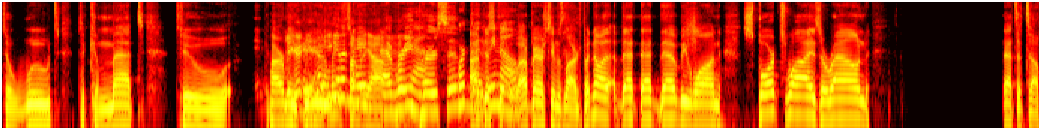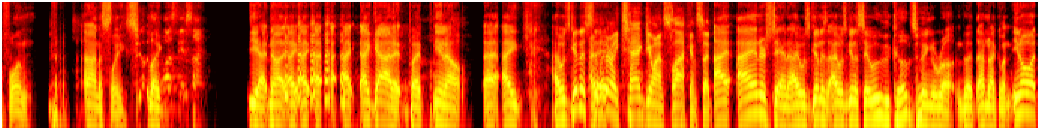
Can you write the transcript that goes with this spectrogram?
to Woot to Kmet to Harvey. You're- you're gonna leave somebody out. every Yeah. person? We're I'm good. we know. our Bears team is large, but no, that that that would be one. Sports wise, around that's a tough one, honestly. Like, yeah, no, I I, I I I got it, but you know, I I, I was gonna I literally tagged you on Slack and said, I, I understand. I was gonna I was gonna say, well, the Cubs hang around, but I'm not going. You know what?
